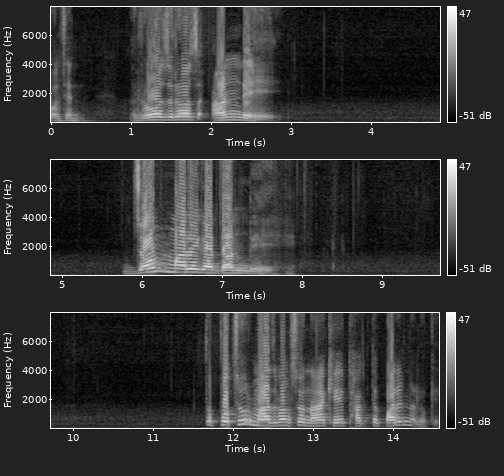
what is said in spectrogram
বলছেন, রোজ রোজ আন্ডে, জম মারেগা ডান্ডে তো প্রচুর মাছ মাংস না খেয়ে থাকতে পারেন না লোকে।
